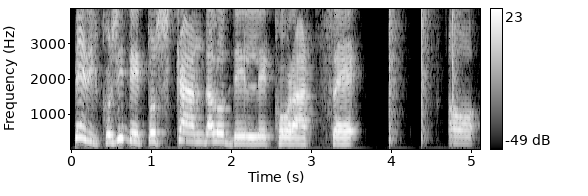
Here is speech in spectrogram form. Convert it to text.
per il cosiddetto scandalo delle corazze. Oh,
